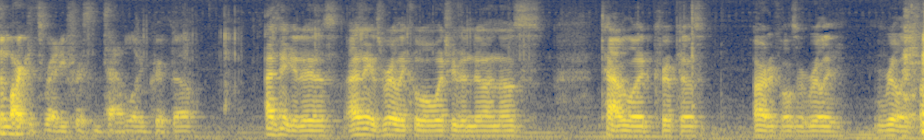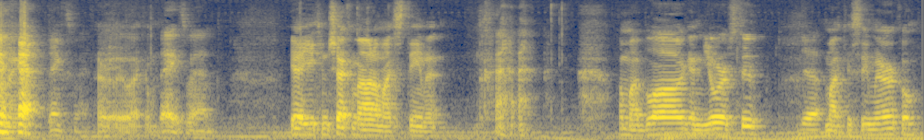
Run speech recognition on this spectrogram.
The market's ready for some tabloid crypto. I think it is. I think it's really cool what you've been doing. Those tabloid crypto articles are really, really funny. Thanks, man. I really like them. Thanks, man. Yeah, you can check them out on my Steemit, on my blog and yours too. Yeah. Micah C Miracle,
